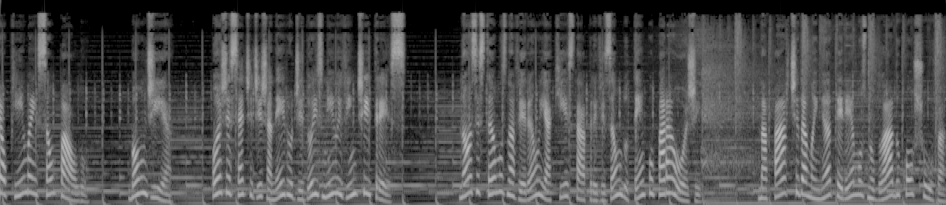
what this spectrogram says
é o clima em São Paulo. Bom dia. Hoje é 7 de janeiro de 2023. Nós estamos na verão e aqui está a previsão do tempo para hoje. Na parte da manhã teremos nublado com chuva.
